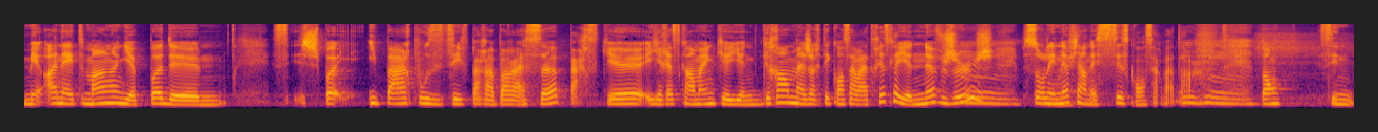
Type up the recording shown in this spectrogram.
Mais honnêtement, il n'y a pas de. Je suis pas hyper positive par rapport à ça parce qu'il reste quand même qu'il y a une grande majorité conservatrice. Là, il y a neuf juges. Mmh. Sur les neuf, il y en a six conservateurs. Mmh. Donc, c'est une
